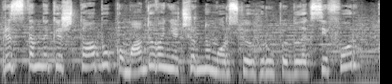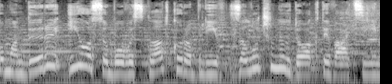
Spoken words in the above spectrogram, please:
Представники штабу, командування Чорноморської групи Блексіфор, командири і особовий склад кораблів, залучених до активації.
